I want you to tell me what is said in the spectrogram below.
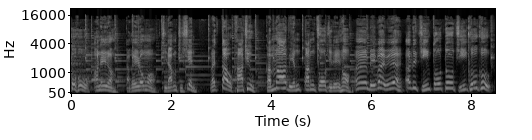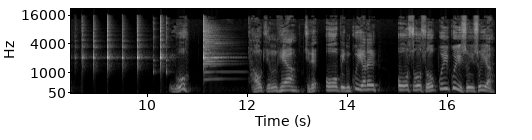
吼吼，安尼哦，大家拢哦，一人一仙来斗骹手，甲马明帮助一下吼，哎，袂歹袂歹，啊，你钱多多，钱可可。哟，头前遐一个乌面鬼啊咧，乌索索、鬼鬼祟祟啊，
